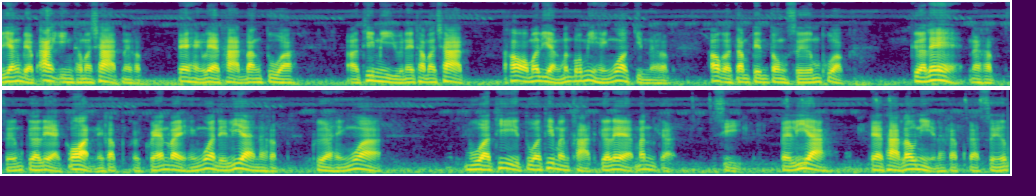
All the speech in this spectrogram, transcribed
เลี้ยงแบบอ้างอิงธรรมชาตินะครับ แต่แห่งแร่ธาตุบางตัวที่มีอยู่ในธรรมชาติเฮาเอามาเลี้ยงมันบ่มีให้งัวกินนะครับเฮาก็จำเป็นต้องเสริมพวกเกลือแร่นะครับ เสริมเกลือแร่ก้อนนะครับแขวนไว้ให้งัวได้เลี่ยนะครับเพื่อให้งัวบัวที่ตัวที่มันขาดเกลือแร่มันก็สีไปเลี่ย แต่ถาดเหล่านี้นะครับก็เสริม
